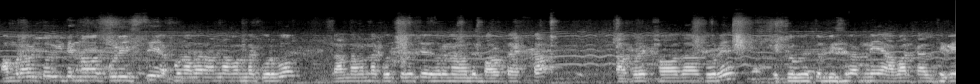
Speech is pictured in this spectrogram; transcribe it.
আমরা হয়তো ঈদের নামাজ পড়ে এসেছি, এখন আবার রান্নাবান্না করব। রান্নাবান্না করতে করতে ধরেন আমাদের বারোটা একটা। তারপরে খাওয়া দাওয়া করে একটু হয়তো বিশ্রাম নিয়ে আবার কাল থেকে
